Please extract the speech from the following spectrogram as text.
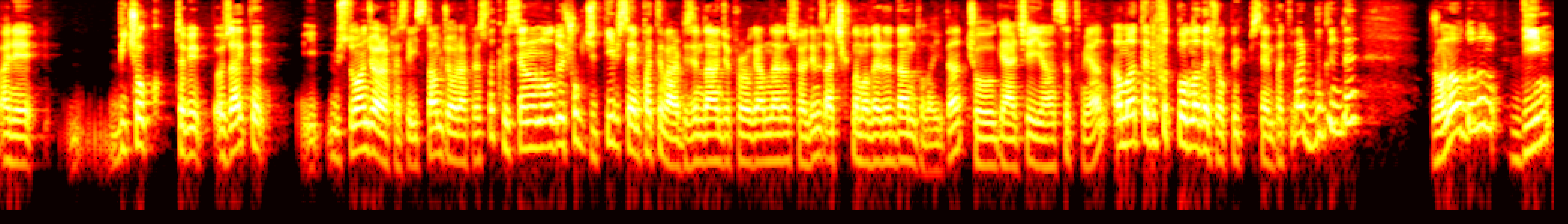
hani birçok tabii özellikle Müslüman coğrafyasında, İslam coğrafyasında Cristiano Ronaldo'ya çok ciddi bir sempati var. Bizim daha önce programlarda söylediğimiz açıklamalarından dolayı da çoğu gerçeği yansıtmayan. Ama tabii futboluna da çok büyük bir sempati var. Bugün de Ronaldo'nun din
